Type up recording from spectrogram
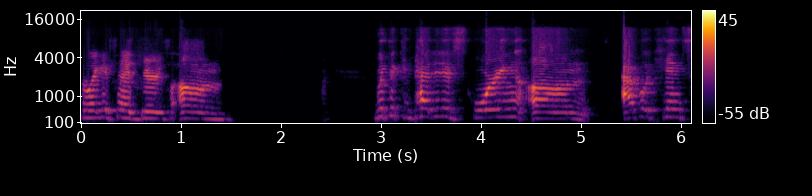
So, like I said, there's um, with the competitive scoring, um, applicants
